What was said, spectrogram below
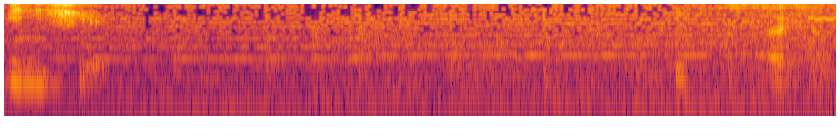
initiate. Action.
